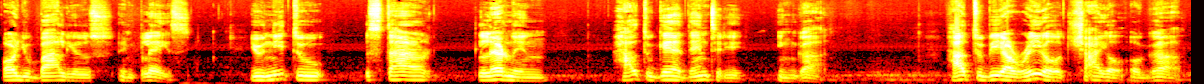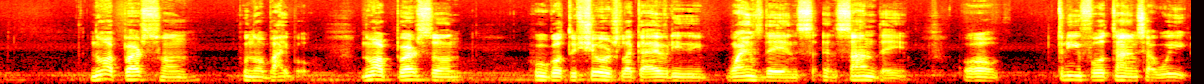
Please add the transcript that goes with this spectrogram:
all your values in place. You need to start learning how to get identity in God. How to be a real child of God. Not a person who know Bible. Not a person who go to church like every Wednesday and, and Sunday or three, four times a week,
